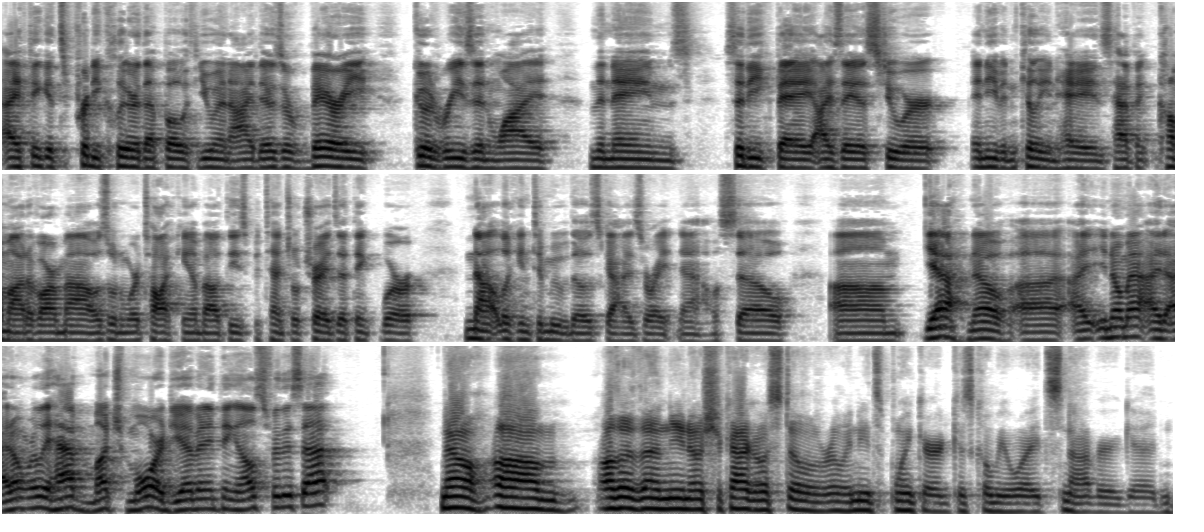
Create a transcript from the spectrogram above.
I think it's pretty clear that both you and I, there's a very good reason why the names Saddiq Bey, Isaiah Stewart, and even Killian Hayes haven't come out of our mouths when we're talking about these potential trades. I think we're not looking to move those guys right now. So, um, yeah, no, uh, I, you know, Matt, I, I, don't really have much more. Do you have anything else for this app? No, um, other than you know, Chicago still really needs a point guard because Coby White's not very good.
